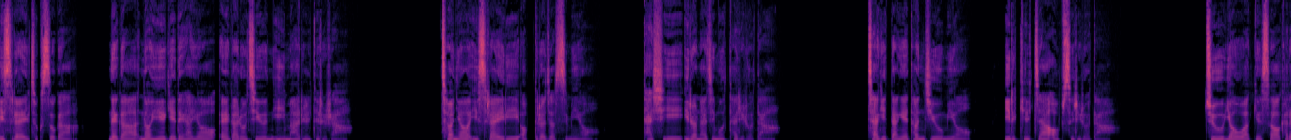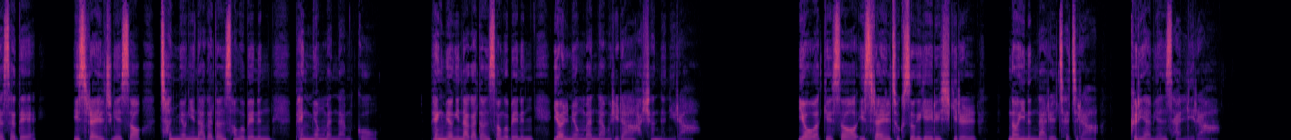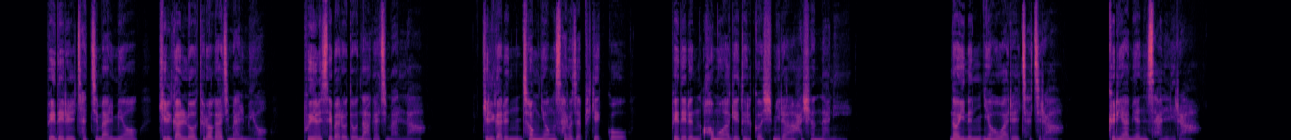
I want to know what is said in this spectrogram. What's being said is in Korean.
이스라엘 족속아 내가 너희에게 대하여 애가로 지은 이 말을 들으라. 처녀 이스라엘이 엎드러졌으며 다시 일어나지 못하리로다. 자기 땅에 던지우며 일으킬 자 없으리로다. 주 여호와께서 가라사대 이스라엘 중에서 천 명이 나가던 성읍에는 백 명만 남고 백 명이 나가던 성읍에는 열 명만 남으리라 하셨느니라. 여호와께서 이스라엘 족속에게 이르시기를 너희는 나를 찾으라 그리하면 살리라. 베델을 찾지 말며 길갈로 들어가지 말며 부엘세바로도 나가지 말라. 길갈은 정령 사로잡히겠고 베델은 허무하게 될 것임이라 하셨나니 너희는 여호와를 찾으라 그리하면 살리라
